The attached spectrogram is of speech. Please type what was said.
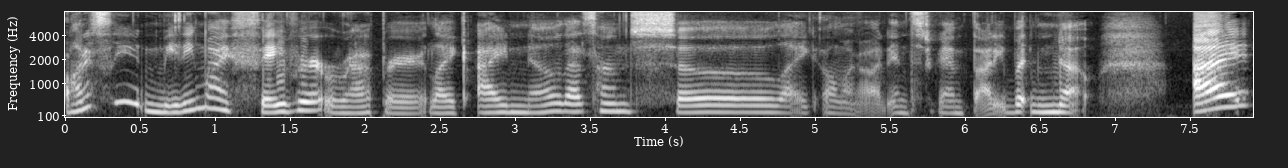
honestly meeting my favorite rapper. Like, I know that sounds so like, oh my god, Instagram thotty, but no. I,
